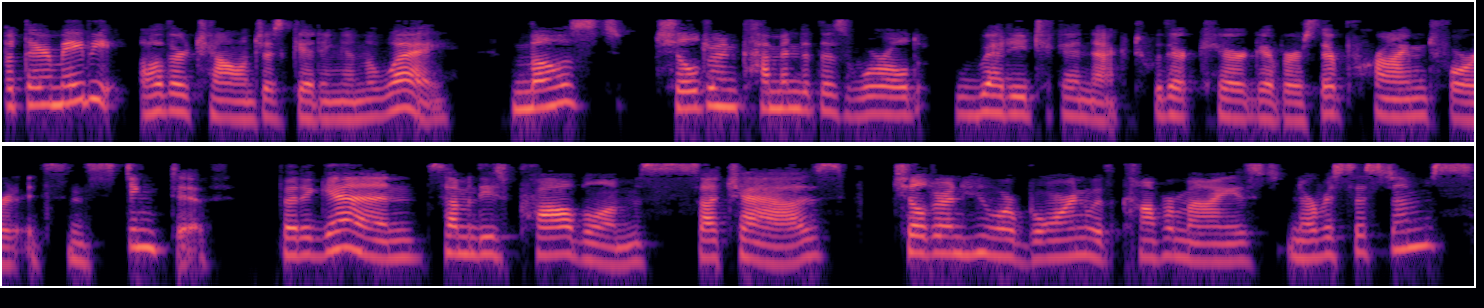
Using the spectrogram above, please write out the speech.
But there may be other challenges getting in the way. Most children come into this world ready to connect with their caregivers. They're primed for it. It's instinctive. But again, some of these problems, such as children who are born with compromised nervous systems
